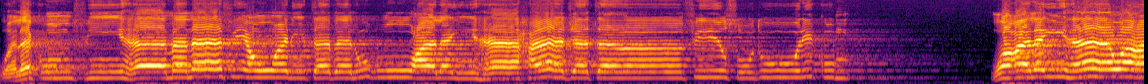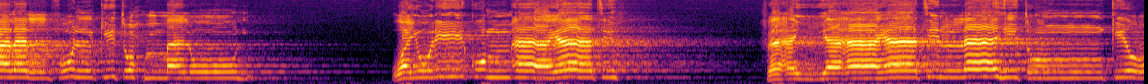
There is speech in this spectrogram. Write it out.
ولكم فيها منافع ولتبلغوا عليها حاجة في صدوركم. وعليها وعلى الفلك تحملون ويريكم آياته فأي آيات الله تنكرون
